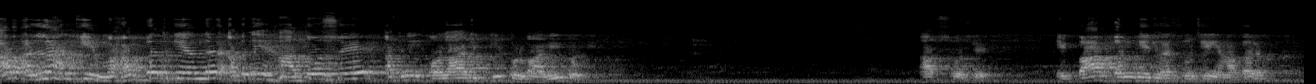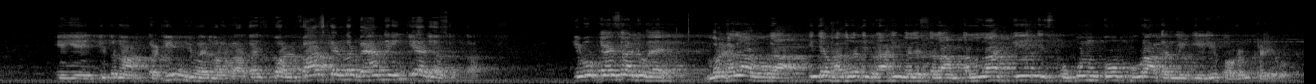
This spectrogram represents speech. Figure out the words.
अब अल्लाह की मोहब्बत के अंदर अपने हाथों से अपनी औलाद की कुर्बानी दो आप सोचे एक बाप बन के जो है सोचे यहाँ पर कि ये कितना कठिन जो है मरहला था इसको अल्फाज के अंदर बयान नहीं किया जा सकता कि वो कैसा जो है मरहला होगा कि जब हज़रत इब्राहिम सलाम अल्लाह के इस हुक्म को पूरा करने के लिए फ़ौरन खड़े हो गए।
